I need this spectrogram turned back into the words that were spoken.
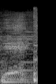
yeah.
